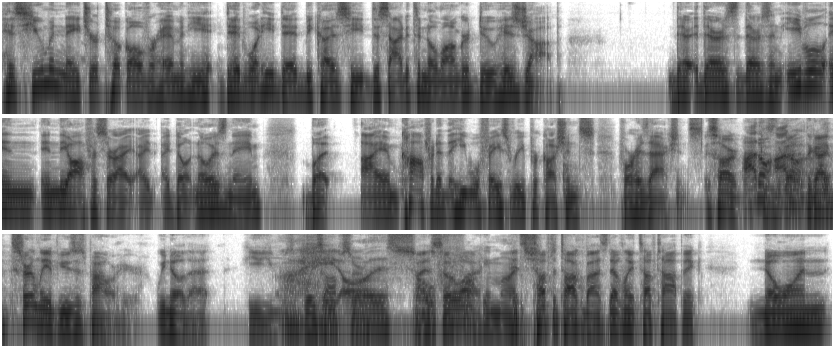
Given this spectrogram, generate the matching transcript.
his human nature took over him, and he did what he did because he decided to no longer do his job. There, there's there's an evil in in the officer. I, I I don't know his name, but I am confident that he will face repercussions for his actions. It's hard. I don't- 'cause The I guy, don't- the guy yeah. certainly abuses power here. We know that. He was a police hate officer. all of this so I- do I. fucking much. It's tough to talk about. It's definitely a tough topic. No one.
